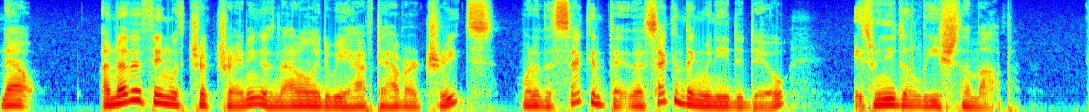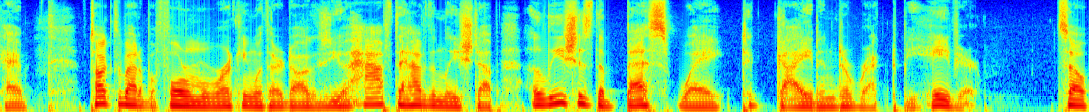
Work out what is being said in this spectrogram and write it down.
Now, another thing with trick training is not only do we have to have our treats, one of the second thing, the second thing we need to do is we need to leash them up. Okay. I've talked about it before when we're working with our dogs. You have to have them leashed up. A leash is the best way to guide and direct behavior. So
